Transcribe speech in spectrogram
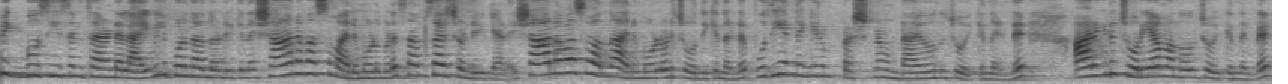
ബിഗ് ബോസ് സീസൺ സെവന്റെ ലൈവിൽ ഇപ്പോൾ നടന്നുകൊണ്ടിരിക്കുന്ന ഷാനവാസും അനുമോളും കൂടെ സംസാരിച്ചുകൊണ്ടിരിക്കുകയാണ്. ഷാനവാസ് വന്ന് അനുമോളോട് ചോദിക്കുന്നുണ്ട് പുതിയ എന്തെങ്കിലും പ്രശ്നം ഉണ്ടായോ എന്ന് ചോദിക്കുന്നുണ്ട്. ആരെങ്കിലും ചൊറിയാൻ വന്നോ എന്ന് ചോദിക്കുന്നുണ്ട്.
